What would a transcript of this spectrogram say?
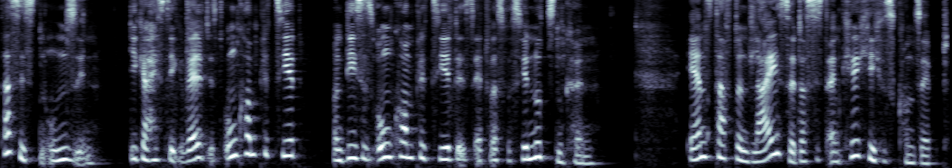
Das ist ein Unsinn. Die geistige Welt ist unkompliziert und dieses Unkomplizierte ist etwas, was wir nutzen können. Ernsthaft und leise, das ist ein kirchliches Konzept.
